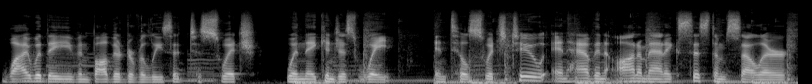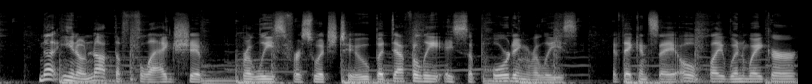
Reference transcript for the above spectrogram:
why would they even bother to release it to Switch when they can just wait until Switch 2 and have an automatic system seller? Not, you know, not the flagship release for Switch 2, but definitely a supporting release if they can say, "Oh, play Wind Waker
